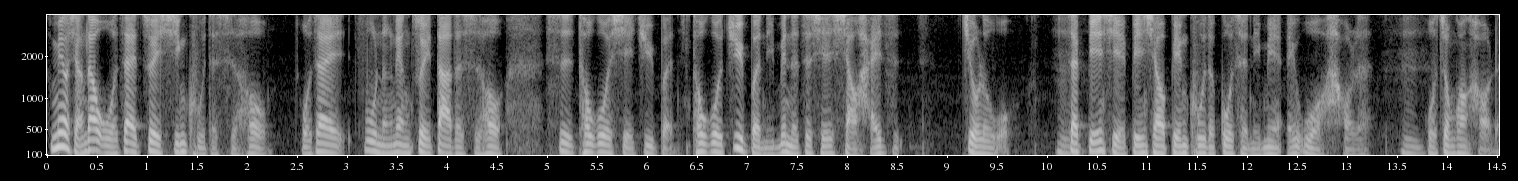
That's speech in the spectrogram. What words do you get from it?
没有想到我在最辛苦的时候，我在负能量最大的时候，是透过写剧本，透过剧本里面的这些小孩子救了我。在边写边笑边哭的过程里面，诶，我好了，嗯我状况好了。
